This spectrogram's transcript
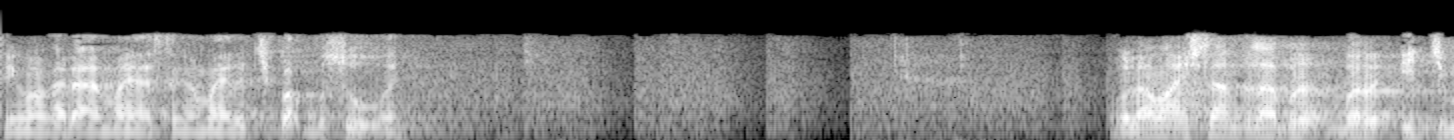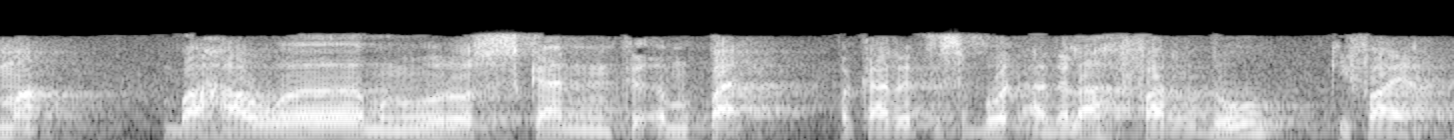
Tengok keadaan mayat setengah mayat tu cepat busuk kan. Ulama Islam telah ber, berijma' bahawa menguruskan keempat perkara tersebut adalah fardu kifayah.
